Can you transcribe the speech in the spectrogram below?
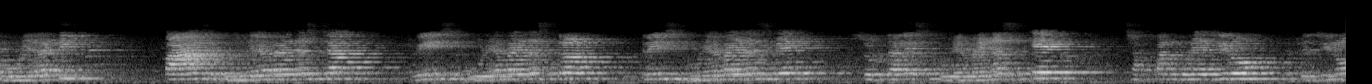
ગુણ્યા D. 5 ગુણ્યા માઇનસ 4 20 ગુણ્યા માઇનસ 3 30 ગુણ્યા માઇનસ 2 47 ગુણ્યા માઇનસ 1 56 ગુણ્યા 0 એટલે 0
